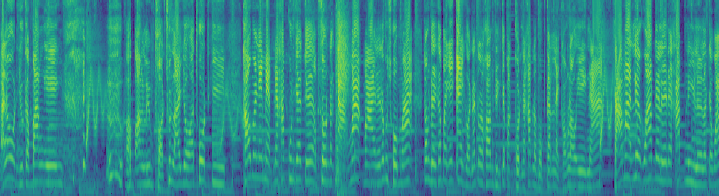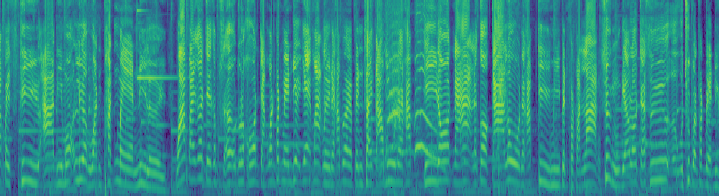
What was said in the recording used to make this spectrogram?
อโลนอยู่กับบังเองเอาบังลืมถอดชุดลายยอโทษที เขามาในแมปนะครับ คุณจะเจอกับโซนต่างๆ มากมายเลยท่านผู้ชมฮะต้องเดินเข้าไปใกล้ๆก่อนนะตัวละครถึงจะปรากฏนะครับ ระบบกันแหลกของเราเองนะ สามารถเลือกวาร์ปได้เลยนะครับ นี่เลยเราจะวาร์ปไปที่อานิเมะเรื่องวันพันแมนนี่เลยวาร์ปไปก็เจอกับตัวละครจากวันพันแมนเยอะแยะมากเลยนะครับไม่ว่าจะเป็นไซตามูนะครับจีโนตนะฮะแล้วก็กา โลนะครับที่มีเป็นพันล่าง ซึ่งเดี๋ยวเราจะซื้ออชุดวันพันแมนดี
